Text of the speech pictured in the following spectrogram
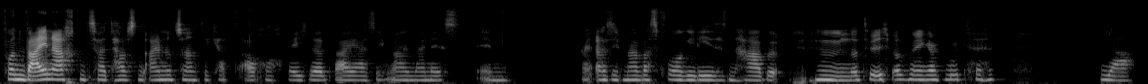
von Weihnachten 2021 hat es auch noch welche dabei, als ich mal meines, ähm, als ich mal was vorgelesen habe. Hm, natürlich war es mega gut. ja,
